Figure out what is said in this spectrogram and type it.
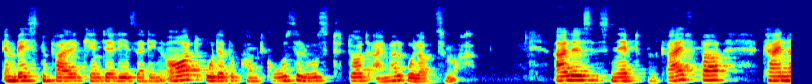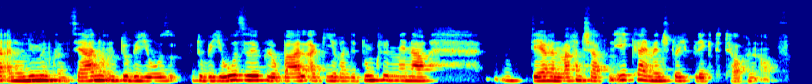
Im besten Fall kennt der Leser den Ort oder bekommt große Lust, dort einmal Urlaub zu machen. Alles ist nett und greifbar, keine anonymen Konzerne und dubiose, dubiose global agierende Dunkelmänner, deren Machenschaften eh kein Mensch durchblickt, tauchen auf.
